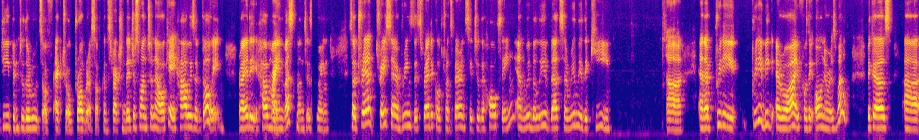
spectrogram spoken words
deep into the roots of actual progress of construction. They just want to know okay how is it going right? How my right. investment is going so Tra- TraceAir brings this radical transparency to the whole thing and we believe that's really the key uh, and a pretty pretty big roi for the owner as well because uh,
